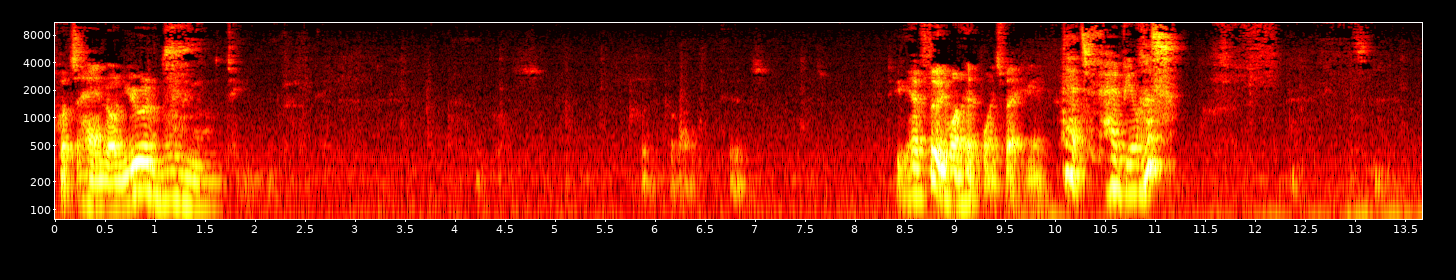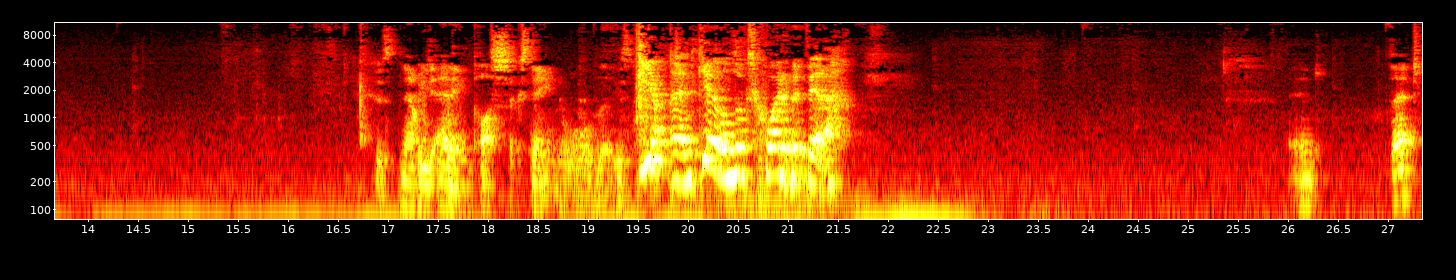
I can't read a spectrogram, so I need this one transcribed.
Puts a hand on you and. vroom. You have 31 hit points back again. That's fabulous. Because now he's adding plus 16 to all of these. Yep, and Kaylen looks quite a bit better. And that.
